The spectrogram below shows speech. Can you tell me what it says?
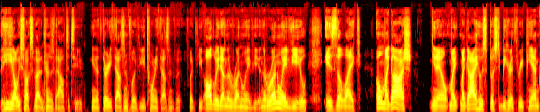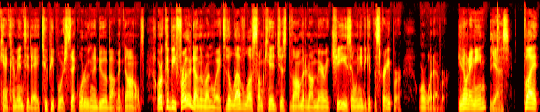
he always talks about in terms of altitude, you know, 30,000 foot view, 20,000 foot, foot view, all the way down the runway view. And the runway view is the like, oh my gosh, you know, my, my guy who's supposed to be here at 3 p.m. can't come in today. Two people are sick. What are we going to do about McDonald's? Or it could be further down the runway to the level of some kid just vomited on Mayor McCheese and we need to get the scraper or whatever. Do you know what I mean? Yes. But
